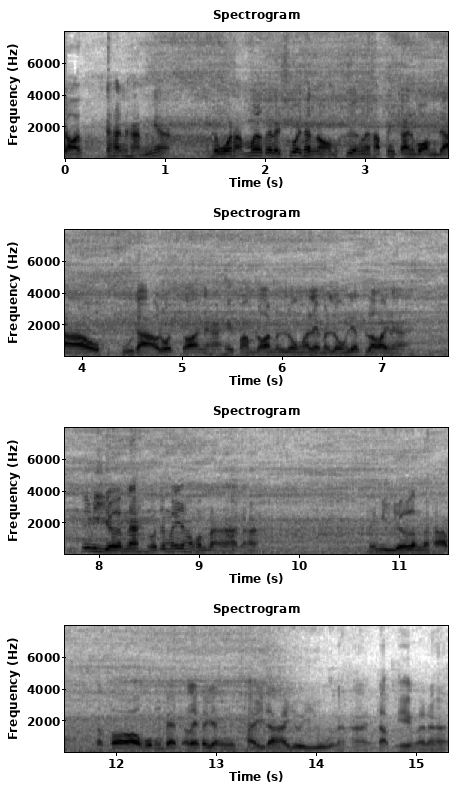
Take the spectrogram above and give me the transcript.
จอดกระทันหันเนี่ยเทอร์โบทัมเมอร์ก็จะช่วยถนอมเครื่องนะครับ เป็นการวอร์มดาวคูลดาวรถก่อนนะฮะให้ความร้อนมันลงอะไรมันลงเรียบร้อยนะฮะไม่มีเยิ้มนะรถจะไม่ได้ทำความสะอาดนะฮะไม่มีเยิ้มนะครับ แล้วก็วงแบตอะไรก็ยังใช้ได้อยู่อยู่นะฮะดับเองแล้วนะฮะ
